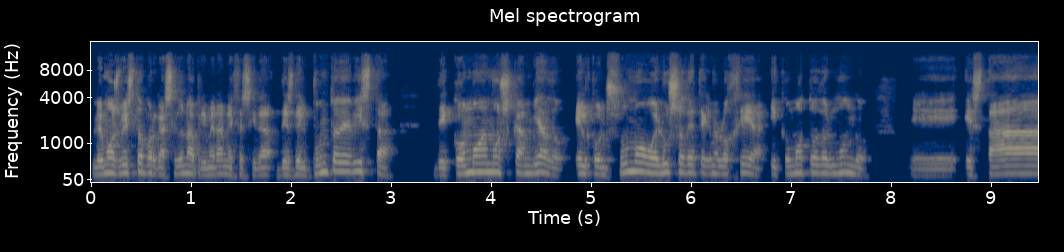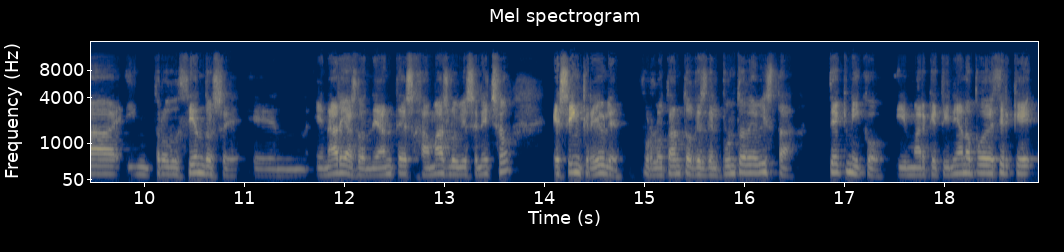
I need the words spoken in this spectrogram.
lo hemos visto porque ha sido una primera necesidad. Desde el punto de vista de cómo hemos cambiado el consumo o el uso de tecnología y cómo todo el mundo está introduciéndose en, áreas donde antes jamás lo hubiesen hecho, es increíble. Por lo tanto, desde el punto de vista técnico y marketingiano puedo decir que,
